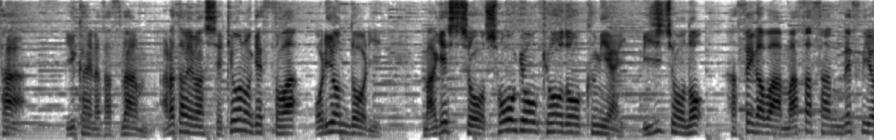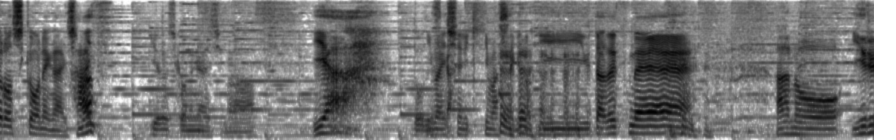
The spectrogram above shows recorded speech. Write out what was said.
さあ愉快な雑談。改めまして今日のゲストはオリオン通り曲げ市町商業協同組合理事長の長谷川正さんです。よろしくお願いします、よろしくお願いします。い、や今一緒に聞きましたけど いい歌ですね。あのゆる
